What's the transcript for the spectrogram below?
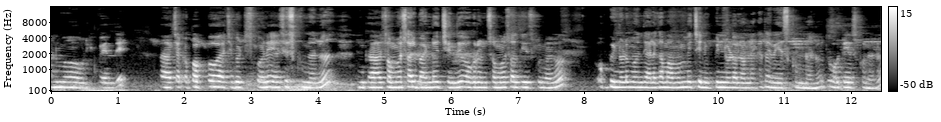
అన్నం ఉడికిపోయింది. చక్క పప్పు అచ్చిపెట్టుకొని వేసేసుకున్నాను. ఇంకా సమోసాలు బండి వచ్చింది. ఒక రెండు సమోసాలు తీసుకున్నాను. ఒక పిండడం ఉంది అలాగే మా మమ్మీ చిన్న పిండోడాలు ఉన్నాయి కదా వేసుకున్నాను. ఒకటి వేసుకున్నాను.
